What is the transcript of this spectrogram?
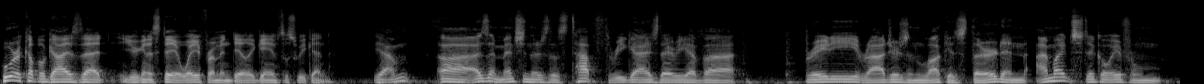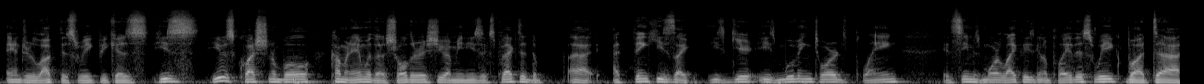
who are a couple guys that you're going to stay away from in daily games this weekend? Yeah, uh, as I mentioned, there's those top three guys there. We have uh, Brady, Rodgers, and Luck is third, and I might stick away from Andrew Luck this week because he's he was questionable coming in with a shoulder issue. I mean, he's expected to. Uh, I think he's like he's gear, he's moving towards playing. It seems more likely he's going to play this week, but uh,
